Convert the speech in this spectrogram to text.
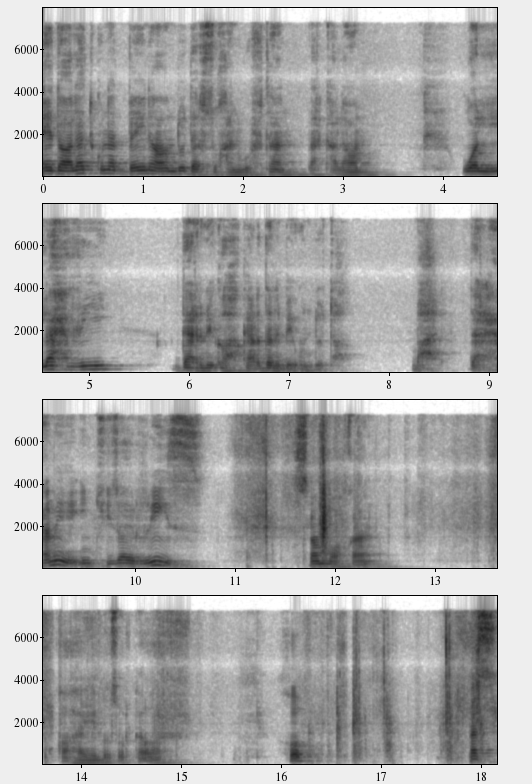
عدالت کند بین آن دو در سخن گفتن در کلام. و لحظی در نگاه کردن به اون دوتا. بله. در همه این چیزای ریز اسلام واقعا. فقهای بزرگوار خب پس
